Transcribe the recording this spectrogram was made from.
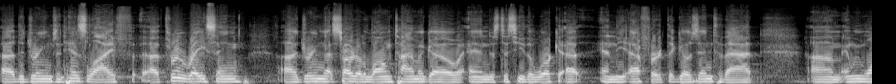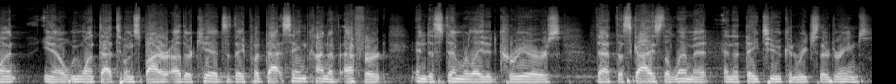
uh, the dreams in his life uh, through racing, a dream that started a long time ago, and just to see the work and the effort that goes into that. Um, and we want you know we want that to inspire other kids that they put that same kind of effort into STEM-related careers. That the sky's the limit, and that they too can reach their dreams.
